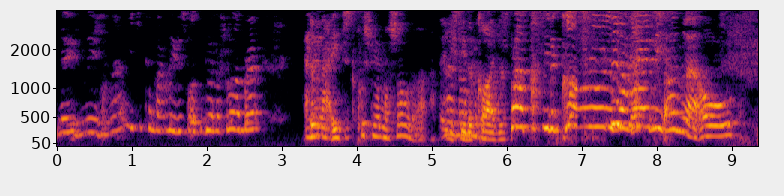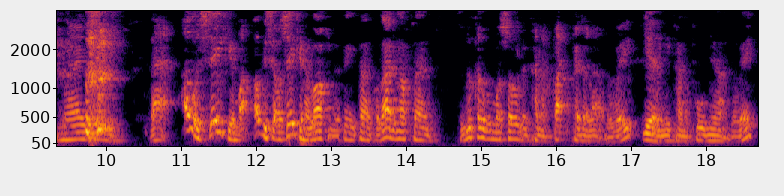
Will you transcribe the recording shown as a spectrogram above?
move, move. I'm like, what are you talking about? Move. You're supposed to be on the floor, bro. And like, he just pushed me on my shoulder. I you see the car just. Bro, I see the car rolling behind me. I'm like, oh my days. Like, I was shaking, but obviously I was shaking and laughing at the same time because I had enough time to look over my shoulder and kind of backpedal out of the way. Yeah. And he kind of pulled me out of the way.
